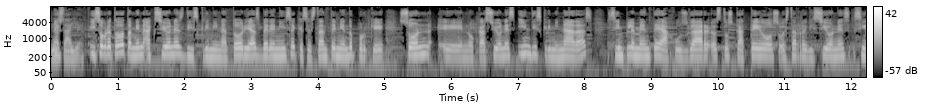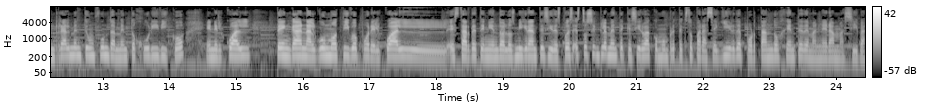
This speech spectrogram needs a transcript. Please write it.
Natalia. Y, y sobre todo también acciones discriminatorias, Berenice, que se están teniendo porque son eh, en ocasiones indiscriminadas, simplemente a juzgar estos cateos o estas revisiones sin realmente un fundamento jurídico en el cual tengan algún motivo por el cual estar deteniendo a los migrantes y después esto simplemente que sirva como un pretexto para seguir deportando gente de manera masiva.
